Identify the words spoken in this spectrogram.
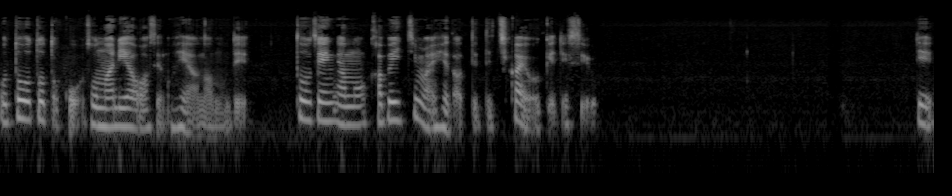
弟とこう隣り合わせの部屋なので当然あの壁一枚隔ってて近いわけですよ。で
